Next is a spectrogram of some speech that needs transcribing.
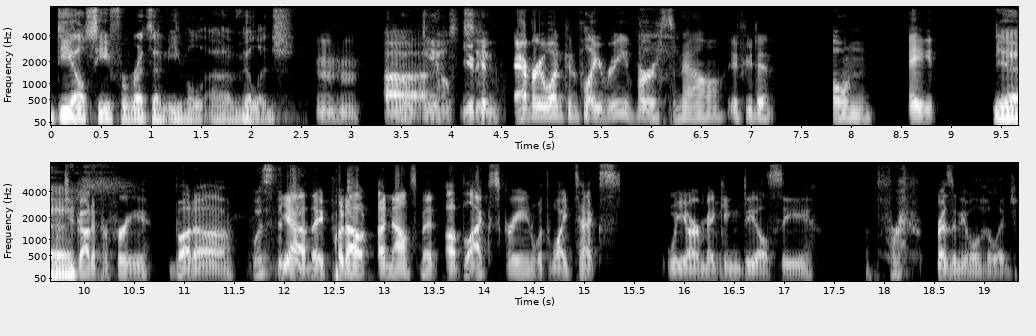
DLC for Resident Evil uh, Village. Mm-hmm. Oh, Uh, DLC. You can everyone can play Reverse now if you didn't own eight, Yeah, which you got it for free. But uh, What's the yeah, they put out announcement a black screen with white text. We are making DLC for Resident Evil Village.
